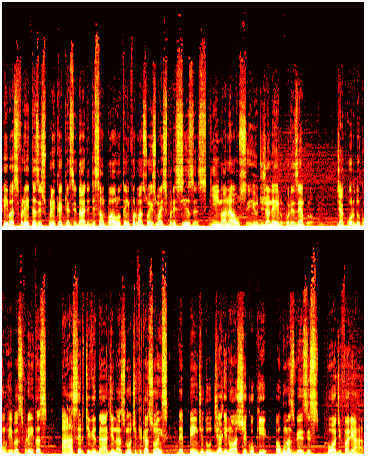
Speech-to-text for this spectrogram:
Ribas Freitas explica que a cidade de São Paulo tem informações mais precisas que em Manaus e Rio de Janeiro, por exemplo. De acordo com Ribas Freitas, a assertividade nas notificações depende do diagnóstico que, algumas vezes, pode falhar.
